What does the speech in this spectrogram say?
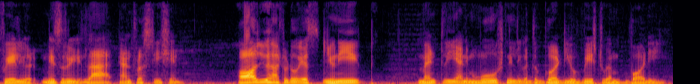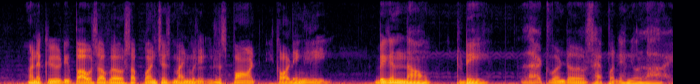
failure, misery, lack, and frustration. All you have to do is unite mentally and emotionally with the good you wish to embody, and the creative powers of your subconscious mind will respond accordingly. Begin now, today. Let wonders happen in your life.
